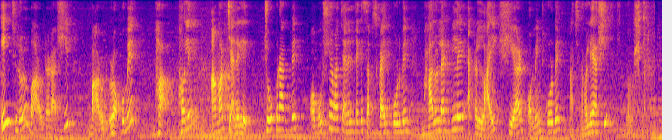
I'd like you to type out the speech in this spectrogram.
এই ছিল বারোটা রাশির বারো রকমের ভাব। তাহলে আমার চ্যানেলে চোখ রাখবেন, অবশ্যই আমার চ্যানেলটাকে সাবস্ক্রাইব করবেন। ভালো লাগলে একটা লাইক, শেয়ার, কমেন্ট করবেন। আচ্ছা তাহলে আসি। নমস্কার।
